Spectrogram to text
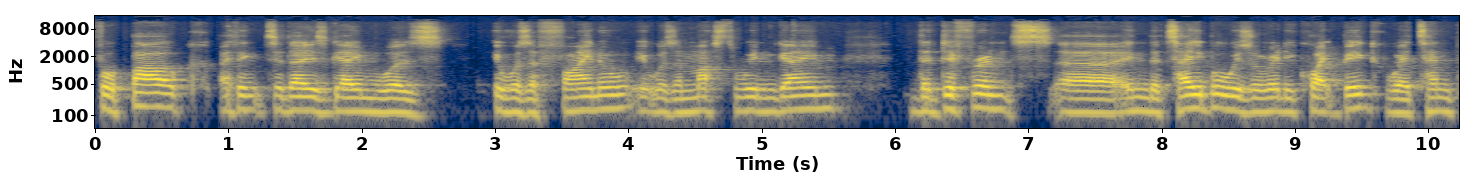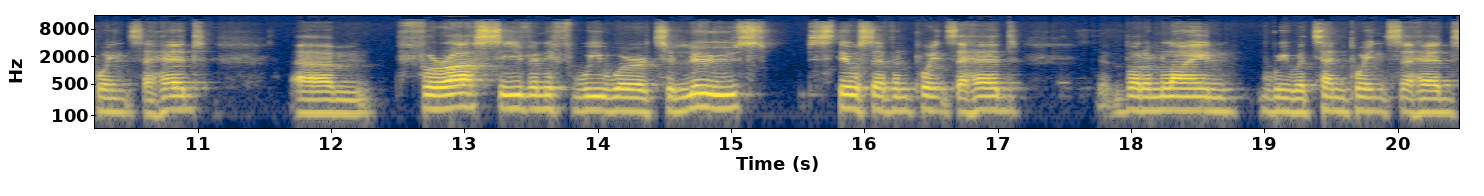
for PAOK, I think today's game was it was a final. It was a must-win game. The difference uh, in the table is already quite big. We're ten points ahead. Um, for us, even if we were to lose, still seven points ahead. Bottom line, we were 10 points ahead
